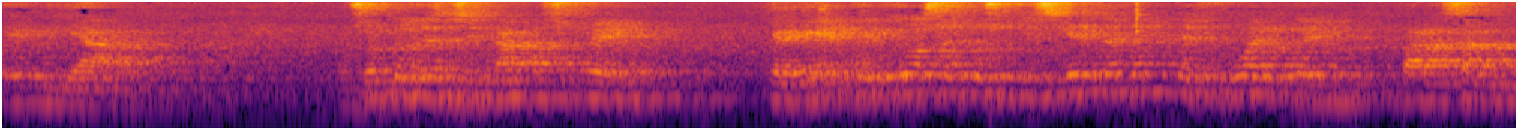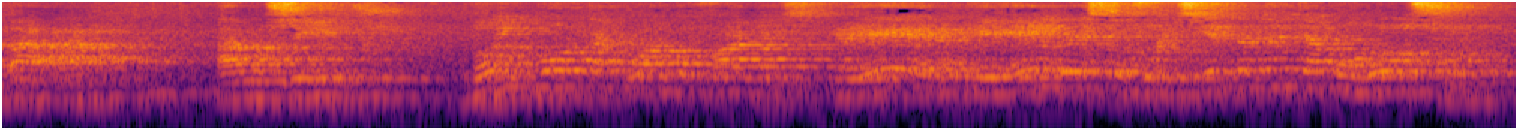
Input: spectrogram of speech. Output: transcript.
enviado. Nosotros necesitamos fe, creer que Dios es lo suficientemente fuerte para salvar a los hijos. No importa cuánto falles, creer que Él es lo suficientemente amoroso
